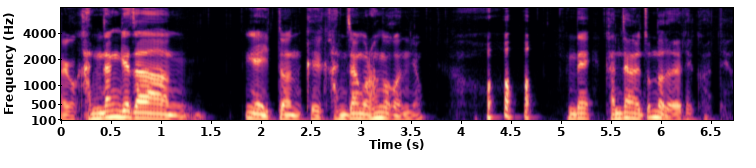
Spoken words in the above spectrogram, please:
이거 간장게장에 있던 그 간장으로 한 거거든요. 근데 간장을 좀 더 넣어야 될 것 같아요.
